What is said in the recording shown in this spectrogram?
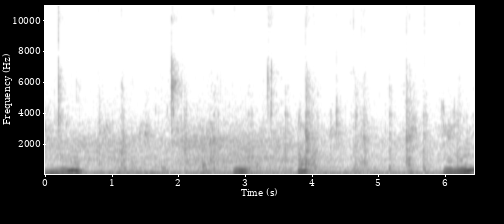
อืมอืมอืม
